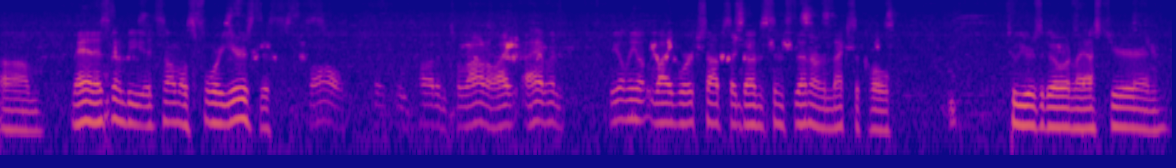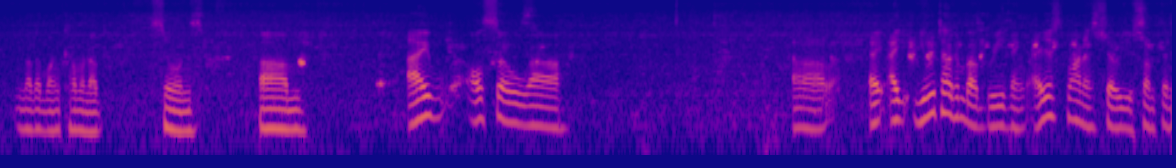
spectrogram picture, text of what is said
Um, man, it's gonna be it's almost four years this fall since we taught in Toronto. I, I haven't the only live workshops I've done since then are in Mexico two years ago and last year and another one coming up soon. Um, I also uh, uh, I, I you were talking about breathing. I just want to show you something.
